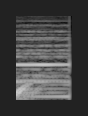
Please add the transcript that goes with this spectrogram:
Yeah.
